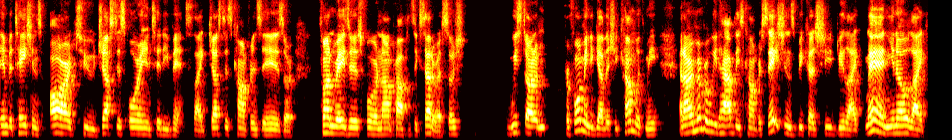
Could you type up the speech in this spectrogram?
invitations are to justice oriented events like justice conferences or fundraisers for nonprofits, etc. So we started performing together. She'd come with me, and I remember we'd have these conversations because she'd be like, "Man, you know, like."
